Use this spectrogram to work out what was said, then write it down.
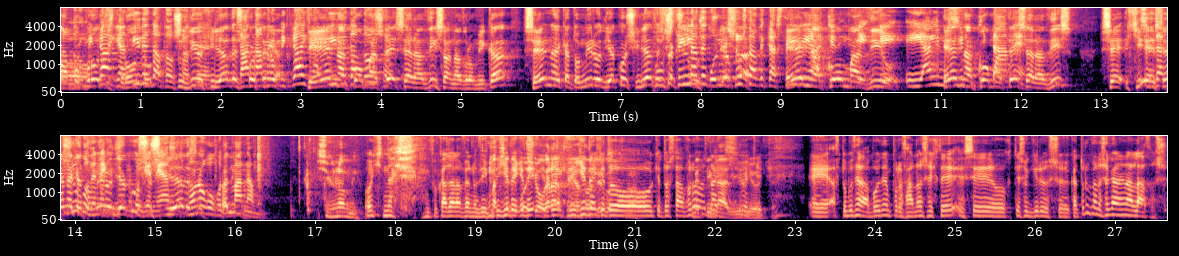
από 1η Πρώτου του 2023. Και 1,4 δι αναδρομικά σε 1 εκατομμύριο 200.000 Που στείλατε τους μισού στα δικαστήρια. 1,4 δις σε, σε ένα εκατομμύριο 200.000 Μόνο εγώ έχω τη μάνα μου. Συγγνώμη. Όχι, εντάξει, το καταλαβαίνω. Διεκδικείτε και, και, το, και το Σταυρό. Με την άλλη, ε, αυτό που θέλω να πω είναι προφανώς χτες ο κύριος Κατρούγκαλος έκανε ένα λάθος.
